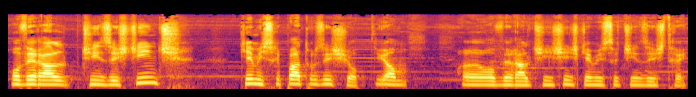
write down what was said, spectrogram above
Overall 55, Chemistry 48. Eu am uh, overall 55, Chemistry 53.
